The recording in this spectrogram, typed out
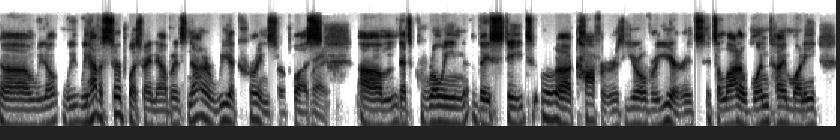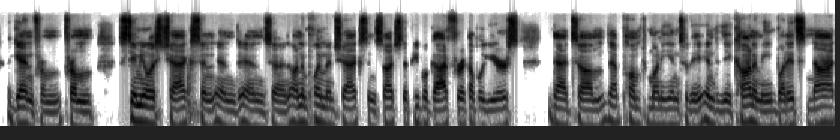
Uh, we don't. We, we have a surplus right now, but it's not a reoccurring surplus right. um, that's growing the state uh, coffers year over year. It's it's a lot of one-time money, again from from stimulus checks and and and uh, unemployment checks and such that people got for a couple of years that um, that pumped money into the into the economy, but it's not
